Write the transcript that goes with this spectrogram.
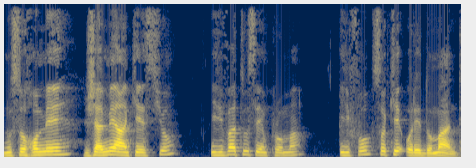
Ne se remet jamais en question. Il va tout simplement. Il faut ce qu'il aurait demande.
